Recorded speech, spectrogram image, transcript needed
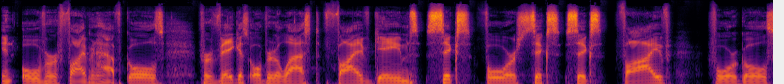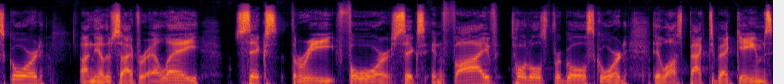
and over five and a half goals. For Vegas over the last five games, six, four, six, six, five, four goals scored. On the other side for LA, six, three, four, six, and five totals for goals scored. They lost back to back games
